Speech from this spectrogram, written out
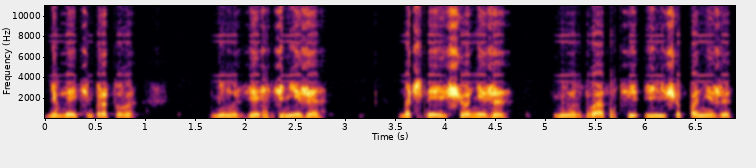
дневные температуры минус 10 и ниже, ночные еще ниже, минус 20 и еще пониже.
